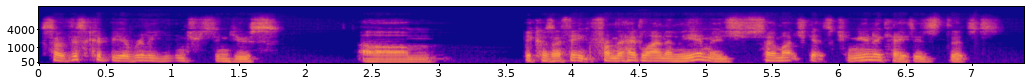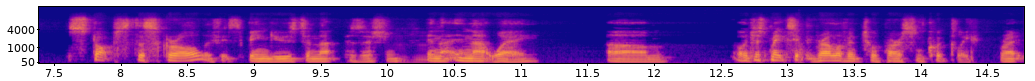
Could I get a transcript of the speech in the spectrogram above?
so this could be a really interesting use um, because i think from the headline and the image so much gets communicated that stops the scroll if it's being used in that position mm-hmm. in that in that way, um, or just makes it relevant to a person quickly. Right.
